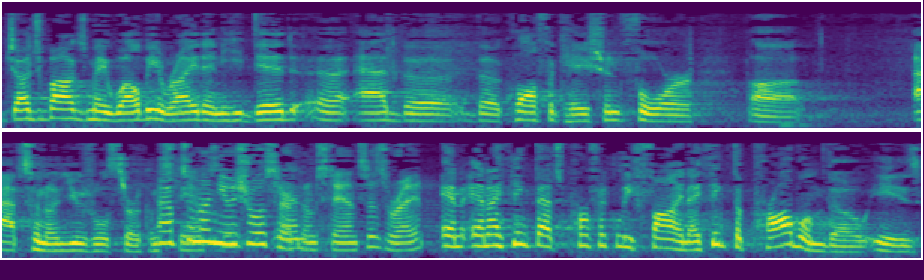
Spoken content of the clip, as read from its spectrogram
Judge Boggs may well be right, and he did uh, add the the qualification for. Uh, absent unusual circumstances. Absent unusual circumstances, and, right. And, and I think that's perfectly fine. I think the problem though is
